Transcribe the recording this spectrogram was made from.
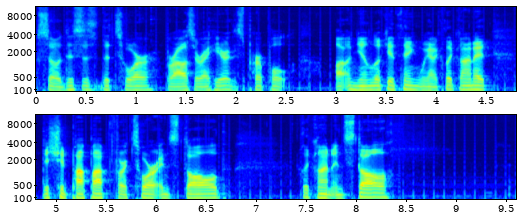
So this is the Tor browser right here, this purple onion looking thing. We're gonna click on it. This should pop up for Tor installed. Click on install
